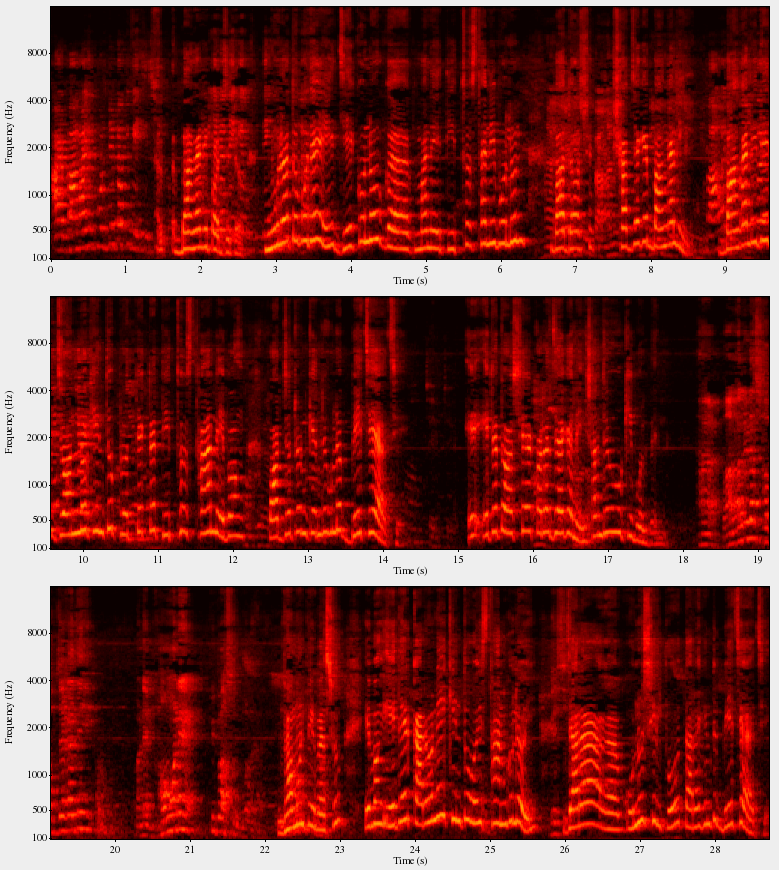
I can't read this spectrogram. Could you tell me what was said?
আর বাঙালি পর্যটক বেশি বাঙালি পর্যটক। দেখে- দেখে মূলত। বোধহয় যে কোনো মানে তীর্থস্থানই বলুন বা হ্যাঁ, দর্শন সব জায়গায় বাঙালি। বাঙালি বাঙালিদের জন্য কিন্তু প্রত্যেকটা তীর্থস্থান এবং পর্যটন কেন্দ্রগুলো বেঁচে আছে। এ- এটা তো অস্বীকার করার জায়গা নেই। সঞ্জয়বাবু কি বলবেন? হ্যাঁ বাঙালিরা সব জায়গাতেই মানে ভ্রমণে পিপাসু বলে। ভ্রমণ পিপাসু। এবং এদের কারণেই কিন্তু ওই স্থানগুলোই যারা অনুশিল্প তারা কিন্তু বেঁচে আছে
